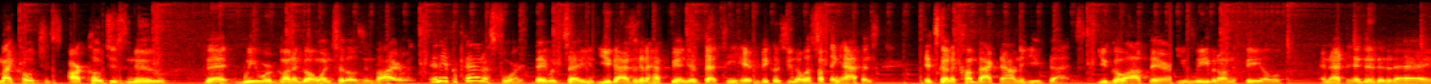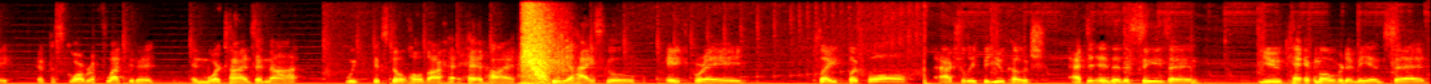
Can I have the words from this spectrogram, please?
my coaches. Our coaches knew that we were going to go into those environments and they prepared us for it. They would say, you guys are going to have to be on your best behavior because you know if something happens, it's going to come back down to you guys. You go out there, you leave it on the field, and at the end of the day, if the score reflected it, and more times than not, we could still hold our head high. Senior high school, eighth grade, played football, actually for you, coach. At the end of the season, you came over to me and said,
